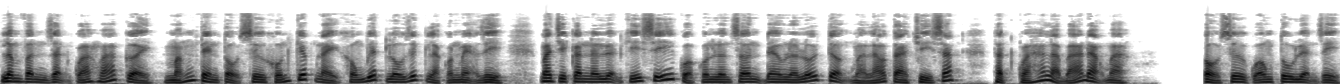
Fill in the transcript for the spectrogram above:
Lâm vân giận quá hóa cười, mắng tên tổ sư khốn kiếp này không biết logic là con mẹ gì, mà chỉ cần là luyện khí sĩ của côn lôn sơn đều là lỗi tượng mà lão ta truy sát, thật quá là bá đạo mà. Tổ sư của ông tu luyện gì,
